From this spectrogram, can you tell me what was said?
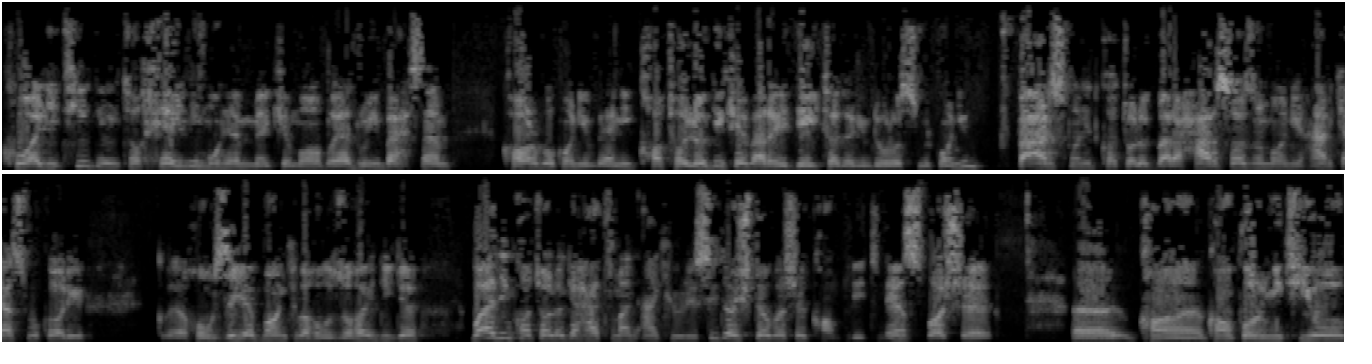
quality data خیلی مهمه که ما باید روی این بحثم کار بکنیم. یعنی کاتالوگی که برای data داریم درست می‌کنیم فرض کنید کاتالوگ برای هر سازمانی هر کسب و کاری حوزه بانک و حوزه های دیگه باید این کاتالوگ حتما accuracy داشته باشه completeness باشه conformity و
